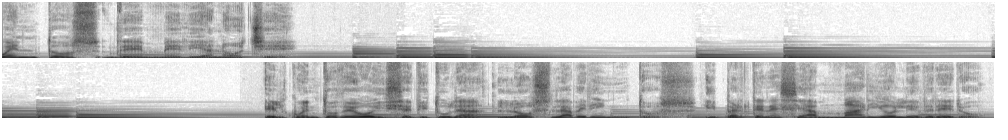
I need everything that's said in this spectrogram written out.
Cuentos de Medianoche. El cuento de hoy se titula Los laberintos y pertenece a Mario Lebrero.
